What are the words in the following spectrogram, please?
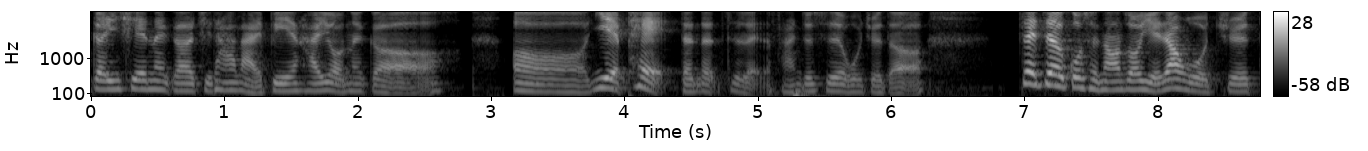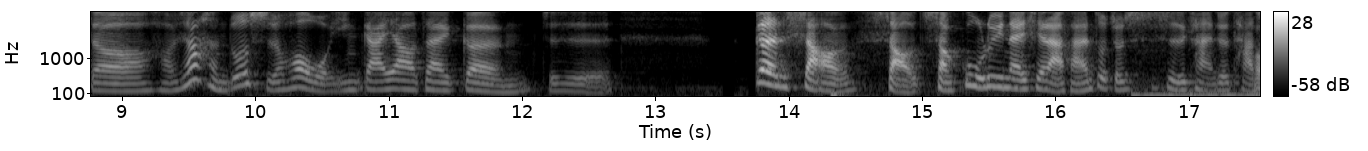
跟一些那个其他来宾，还有那个呃叶佩等等之类的。反正就是我觉得。在这个过程当中，也让我觉得好像很多时候我应该要再更就是更少少少顾虑那些啦，反正做就试试看，就踏出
